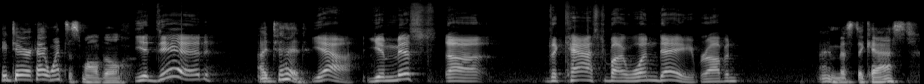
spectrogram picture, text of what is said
Hey, Derek, I went to Smallville. You did, I did. yeah. You missed uh, the cast by one day, Robin. I missed the cast.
